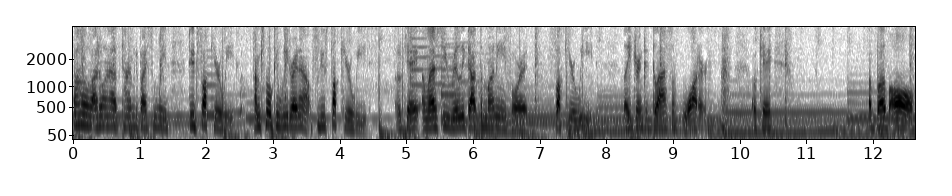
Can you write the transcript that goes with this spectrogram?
Oh, I don't have time to buy some weed. Dude, fuck your weed. I'm smoking weed right now. Dude, fuck your weed. Okay? Unless you really got the money for it, fuck your weed. Like, drink a glass of water. okay? Above all,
